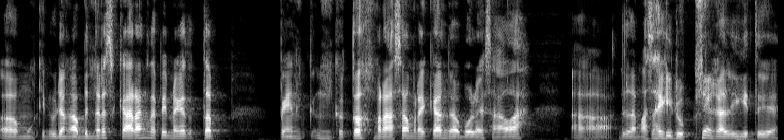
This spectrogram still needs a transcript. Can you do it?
uh, mungkin udah nggak bener sekarang tapi mereka tetap pengen kekeh merasa mereka nggak boleh salah uh, dalam masa hidupnya kali gitu ya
